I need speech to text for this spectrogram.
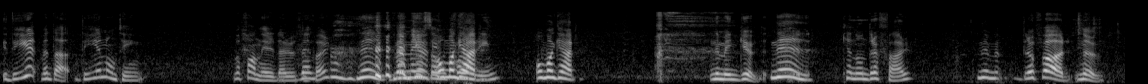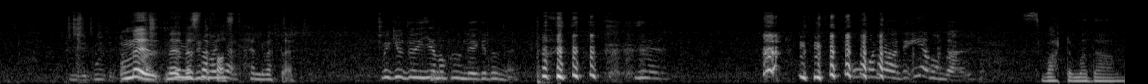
Det är, vänta, det är någonting... Vad fan är det där ute Vem- för? Nej, men gud, oh my god. in? Oh my god. Nej men gud. Nej. Dra för? Nej men, Dra för nu. Åh, nej, nej, men den det sitter fast. Helvete. men gud, det är genomskinliga gardiner. Nej. Oh my god, det är någon där. Svarta madam,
